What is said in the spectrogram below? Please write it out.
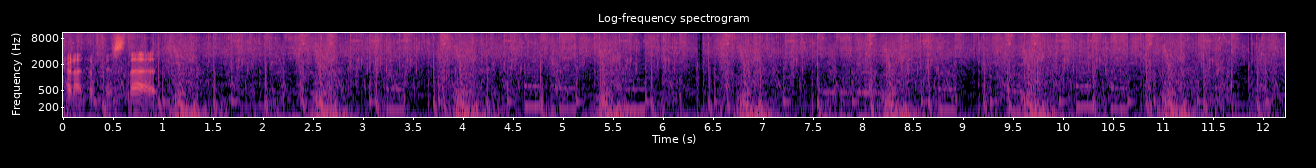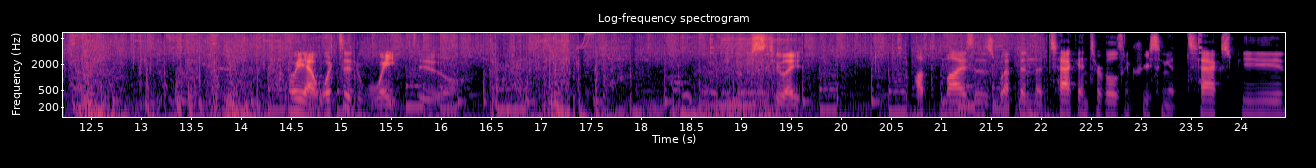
try not to miss that. Oh yeah, what did weight do? It's too late. Optimizes weapon attack intervals, increasing attack speed.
